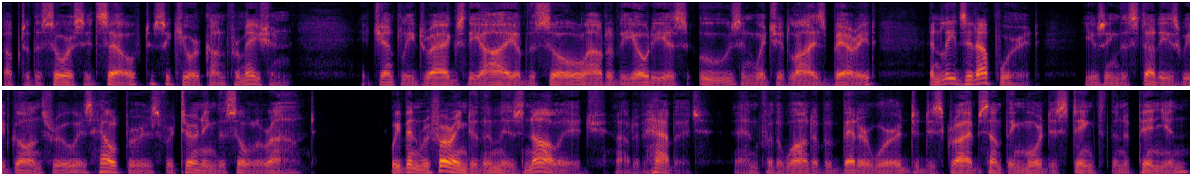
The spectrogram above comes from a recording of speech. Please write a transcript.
up to the source itself to secure confirmation. It gently drags the eye of the soul out of the odious ooze in which it lies buried, and leads it upward, using the studies we've gone through as helpers for turning the soul around. We've been referring to them as knowledge out of habit, and for the want of a better word to describe something more distinct than opinion,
